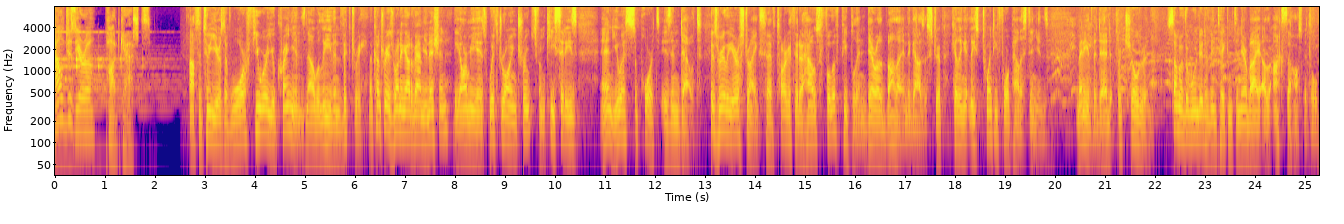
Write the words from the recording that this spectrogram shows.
Al Jazeera Podcasts. After two years of war, fewer Ukrainians now believe in victory. The country is running out of ammunition, the army is withdrawing troops from key cities, and U.S. support is in doubt. Israeli airstrikes have targeted a house full of people in Deir al Balah in the Gaza Strip, killing at least 24 Palestinians. Many of the dead are children. Some of the wounded have been taken to nearby Al Aqsa Hospital.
